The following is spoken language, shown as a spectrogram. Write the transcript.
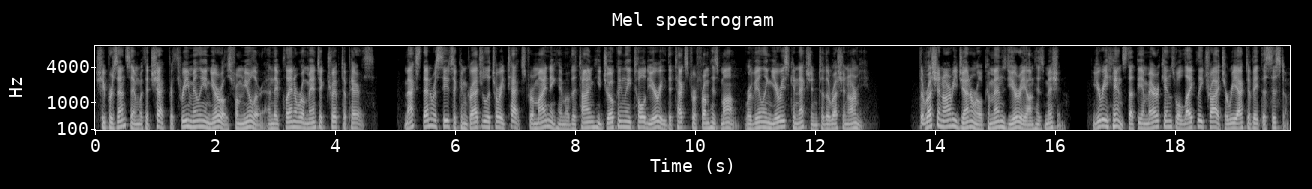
She presents him with a check for 3 million euros from Mueller and they plan a romantic trip to Paris. Max then receives a congratulatory text reminding him of the time he jokingly told Yuri the text were from his mom, revealing Yuri's connection to the Russian army. The Russian army general commends Yuri on his mission. Yuri hints that the Americans will likely try to reactivate the system.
